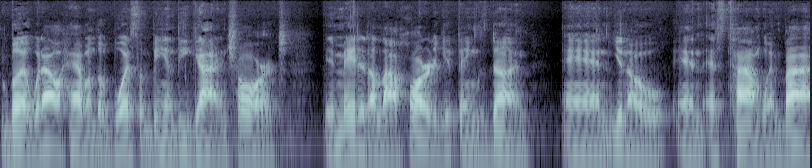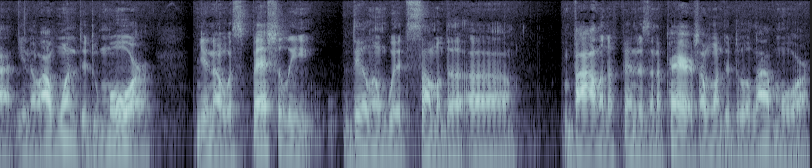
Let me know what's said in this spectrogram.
but without having the voice of being the guy in charge, it made it a lot harder to get things done. And you know, and as time went by, you know, I wanted to do more. You know, especially dealing with some of the uh, violent offenders in the parish. I wanted to do a lot more,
